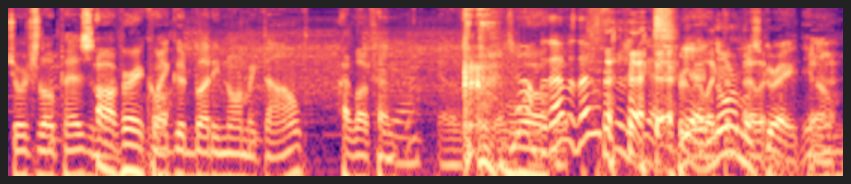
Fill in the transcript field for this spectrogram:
George Lopez and Oh, very cool. my good buddy Norm Macdonald. I love him. Yeah. Yeah, that was good. No, but that, was- that was really good. really yeah, Norm was great, you yeah. know.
